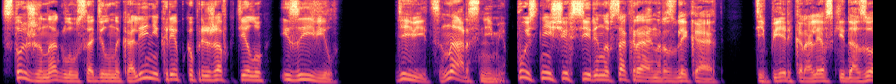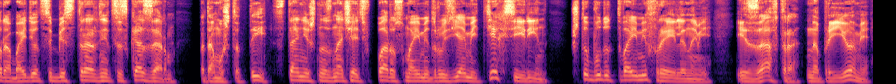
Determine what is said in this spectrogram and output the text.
Столь же нагло усадил на колени, крепко прижав к телу, и заявил. «Девица, нар с ними, пусть нищих сиренов с окраин развлекают. Теперь королевский дозор обойдется без стражницы с казарм, потому что ты станешь назначать в пару с моими друзьями тех сирин, что будут твоими фрейлинами, и завтра на приеме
